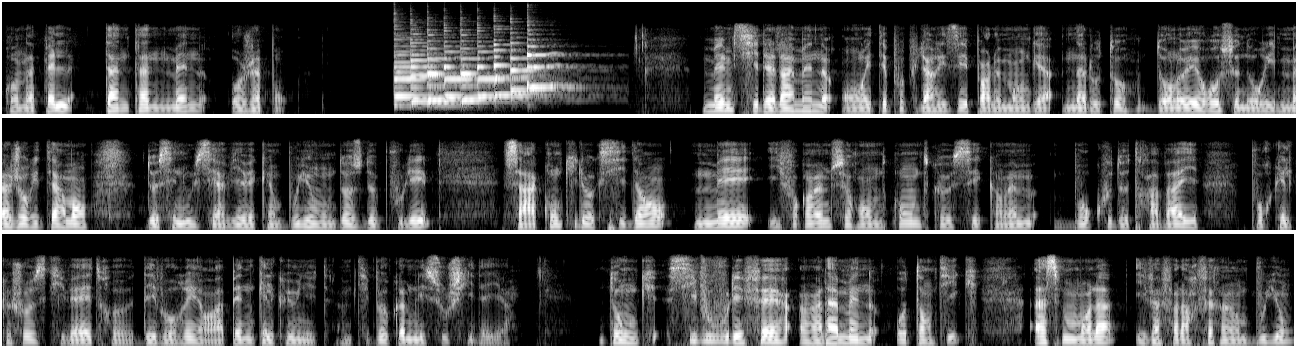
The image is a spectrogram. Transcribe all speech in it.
qu'on appelle tantan-men au Japon. Même si les ramen ont été popularisés par le manga Naruto, dont le héros se nourrit majoritairement de ses nouilles servies avec un bouillon d'os de poulet, ça a conquis l'Occident, mais il faut quand même se rendre compte que c'est quand même beaucoup de travail pour quelque chose qui va être dévoré en à peine quelques minutes, un petit peu comme les sushis d'ailleurs. Donc, si vous voulez faire un ramen authentique, à ce moment-là, il va falloir faire un bouillon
